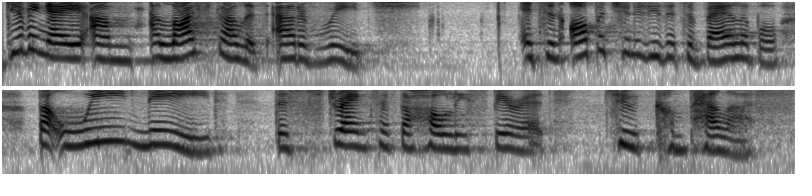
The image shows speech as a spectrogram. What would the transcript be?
giving a, um, a lifestyle that's out of reach. It's an opportunity that's available, but we need the strength of the Holy Spirit to compel us.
